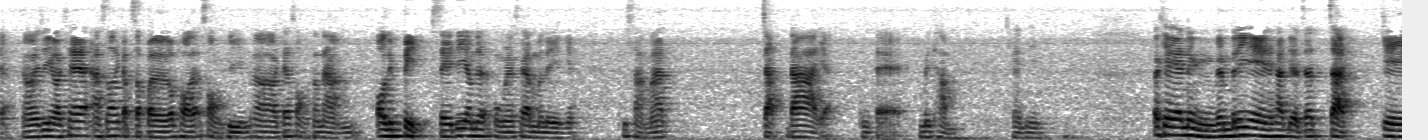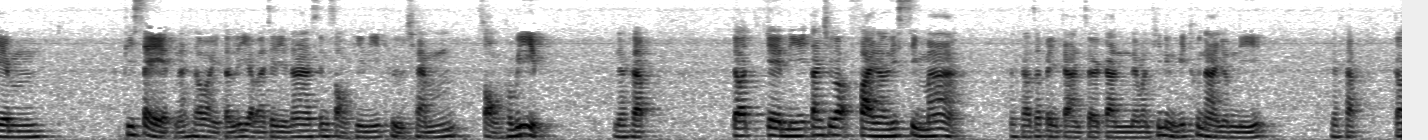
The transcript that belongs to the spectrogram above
อะเอาจริงเอาแค่อาร์เซนอลกับสเปอร์สก็พอแล้วสองทีมอ่าแค่สองสนามโอลิมปิกสเตเดียมด้วยของเวสต์แฮมอะไรเงี้ยที่สามารถจัดได้อะตั้งแต่ไม่ทำแค่นี้ อีกหนึ่งเวมบลีย์เองนะครับ เดี๋ยวจะจัดเกมพิเศษนะระหว่างอิตาลีกับอาร์เจนตินาซึ่งสองทีมนี้ถือแชมป์สองทวีปนะครับก็เกมนี้ตั้งชื่อว่า Finalissima นะครับจะเป็นการเจอกันในวันที่ 1 มิถุนายนนี้นะครับก็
